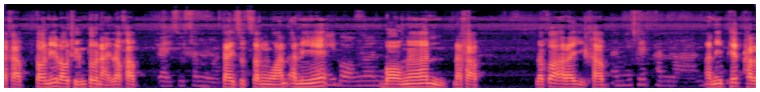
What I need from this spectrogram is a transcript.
นะครับ ตอนนี้เราถึงตัวไหนแล้วครับไก่สุดสงวนไก่สุดสงวนอันนี้อันนี้บ่อเงินบ่อเงินนะครับ แล้วก็อะไรอีกครับ อันนี้เพชรพันล้าน อันนี้เพชรพัน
